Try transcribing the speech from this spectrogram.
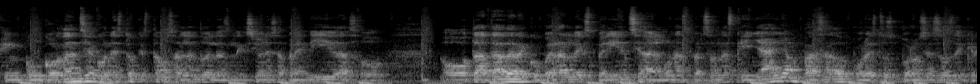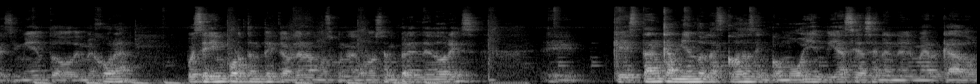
en concordancia con esto que estamos hablando de las lecciones aprendidas o, o tratar de recuperar la experiencia de algunas personas que ya hayan pasado por estos procesos de crecimiento o de mejora, pues sería importante que habláramos con algunos emprendedores eh, que están cambiando las cosas en cómo hoy en día se hacen en el mercado.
